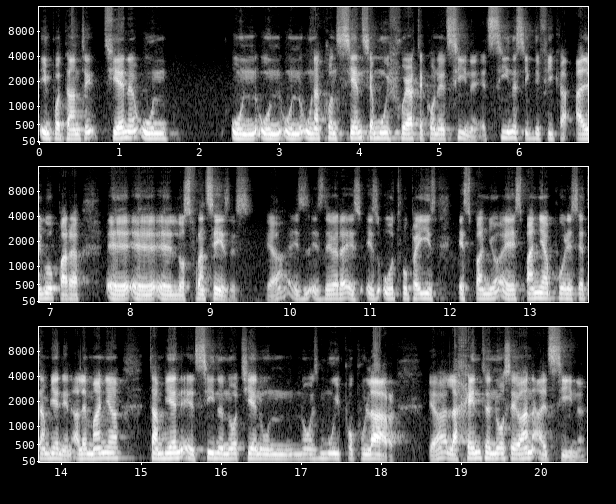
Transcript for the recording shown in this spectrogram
importante, tiene un un, un, una conciencia muy fuerte con el cine. El cine significa algo para eh, eh, los franceses. ¿ya? Es, es, de verdad, es, es otro país. España, España puede ser también. En Alemania también el cine no, tiene un, no es muy popular. ¿ya? La gente no se van al cine.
